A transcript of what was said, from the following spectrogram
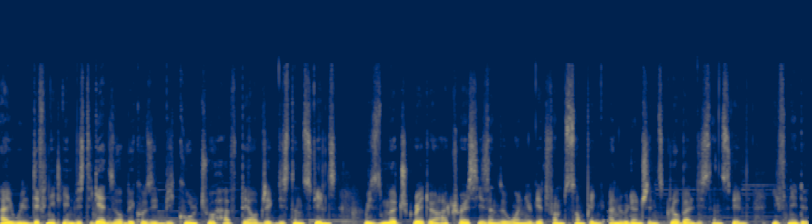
I will definitely investigate though because it'd be cool to have per object distance fields with much greater accuracy than the one you get from sampling Unreal Engine's global distance field if needed.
